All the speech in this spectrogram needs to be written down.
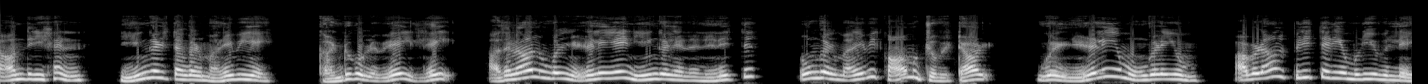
தாந்திரிகன் நீங்கள் தங்கள் மனைவியை கண்டுகொள்ளவே இல்லை. அதனால் உங்கள் நிழலையே நீங்கள் என நினைத்து உங்கள் மனைவி காமுற்று விட்டாள். உங்கள் நிழலையும் உங்களையும் அவளால் பிரித்தறிய முடியவில்லை.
